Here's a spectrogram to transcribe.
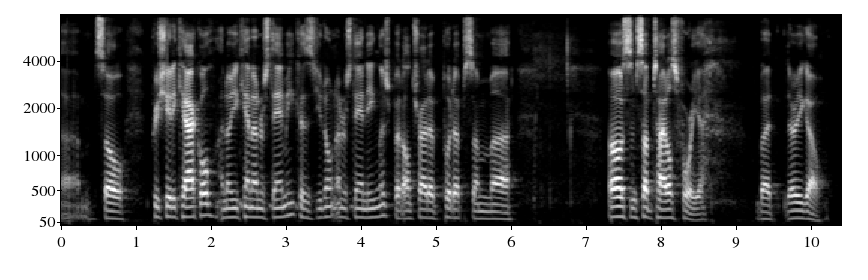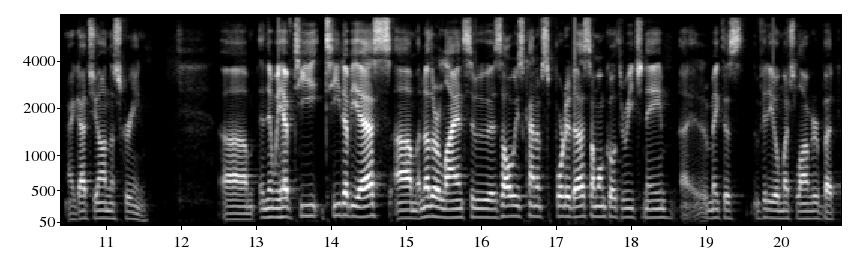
Um, so appreciate it, Cackle. I know you can't understand me because you don't understand English, but I'll try to put up some uh, oh some subtitles for you. But there you go. I got you on the screen. Um, and then we have T, TWS, um, another alliance who has always kind of supported us. I won't go through each name. Uh, it'll make this video much longer, but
